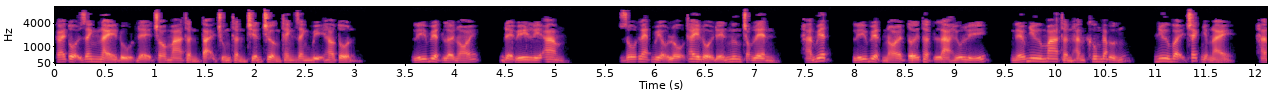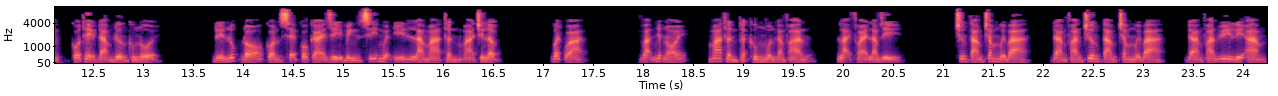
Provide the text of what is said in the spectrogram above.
cái tội danh này đủ để cho ma thần tại chúng thần chiến trường thanh danh bị hao tổn. Lý việt lời nói, để w i l l i am dỗ lẹt biểu lộ thay đổi đến ngưng trọng lên, hắn biết, lý việt nói tới thật là hữu lý, nếu như ma thần hắn không đáp ứng như vậy trách nhiệm này hắn có thể đảm đương không nổi đến lúc đó còn sẽ có cái gì binh sĩ nguyện ý là ma thần mà chiến lập bất quá vạn nhất nói ma thần thật không muốn đàm phán lại phải làm gì chương 813, đàm phán chương 813, đàm phán William.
